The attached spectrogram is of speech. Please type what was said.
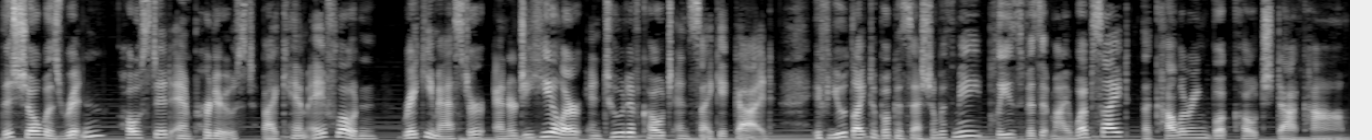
This show was written, hosted, and produced by Kim A. Floden Reiki Master, Energy Healer, Intuitive Coach, and Psychic Guide. If you'd like to book a session with me, please visit my website, thecoloringbookcoach.com.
